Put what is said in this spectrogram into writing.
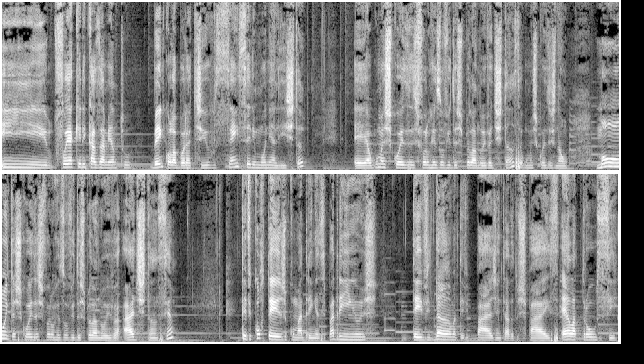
e foi aquele casamento bem colaborativo, sem cerimonialista. É, algumas coisas foram resolvidas pela noiva à distância, algumas coisas não. Muitas coisas foram resolvidas pela noiva à distância. Teve cortejo com madrinhas e padrinhos, teve dama, teve pajem, entrada dos pais. Ela trouxe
